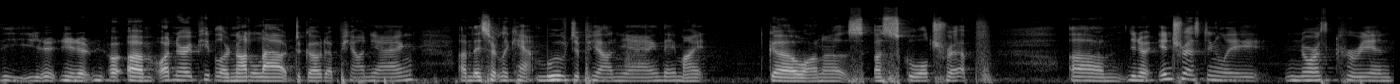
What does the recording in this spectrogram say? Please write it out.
the you know um, ordinary people are not allowed to go to Pyongyang. Um, they certainly can't move to Pyongyang. They might go on a, a school trip. Um, you know, interestingly, North Korean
